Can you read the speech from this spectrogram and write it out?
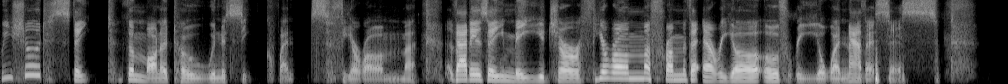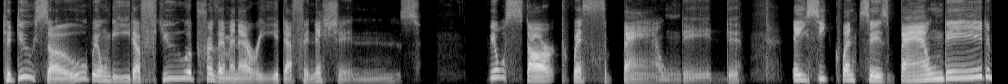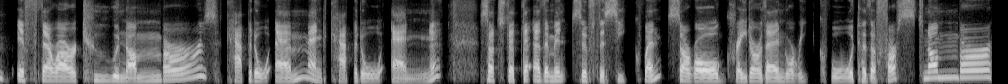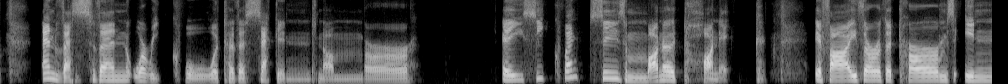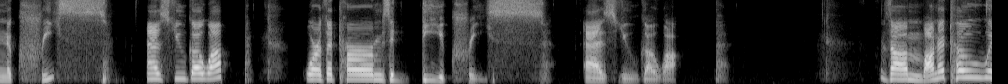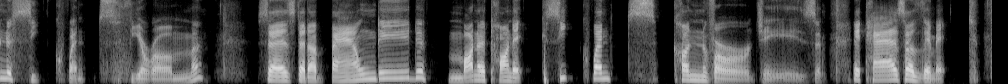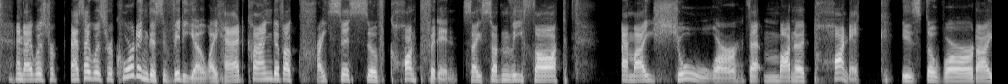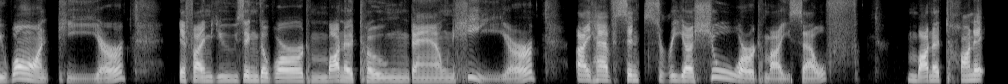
we should state the monotone sequence theorem. That is a major theorem from the area of real analysis. To do so, we'll need a few preliminary definitions. We'll start with bounded. A sequence is bounded if there are two numbers, capital M and capital N, such that the elements of the sequence are all greater than or equal to the first number and less than or equal to the second number. A sequence is monotonic if either the terms increase as you go up or the terms decrease as you go up. The monotone sequence theorem says that a bounded monotonic sequence converges. It has a limit. And I was, as I was recording this video, I had kind of a crisis of confidence. I suddenly thought, am I sure that monotonic is the word I want here? If I'm using the word monotone down here, I have since reassured myself monotonic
